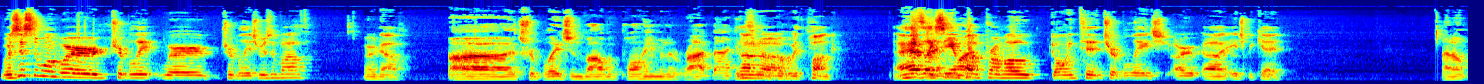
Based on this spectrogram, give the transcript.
was this the one where Triple H, where Triple H was involved, or no? Uh, Triple H involved with Paul Heyman and Ryback. And No, CM no, Punk? with Punk. I have like Saying CM what? Punk promo going to Triple H or uh, HBK. I don't.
